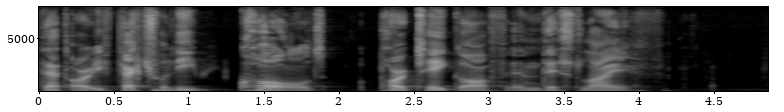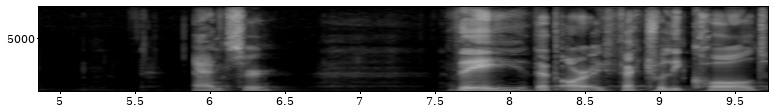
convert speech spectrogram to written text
that are effectually called partake of in this life? Answer They that are effectually called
